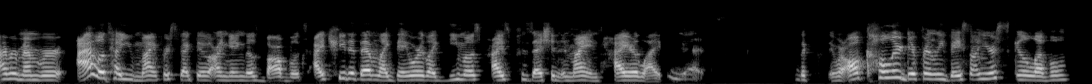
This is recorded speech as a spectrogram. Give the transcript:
I remember I will tell you my perspective on getting those Bob books. I treated them like they were like the most prized possession in my entire life. Yes. The, they were all colored differently based on your skill level.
